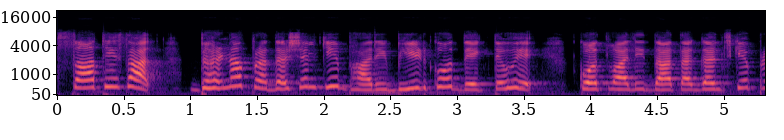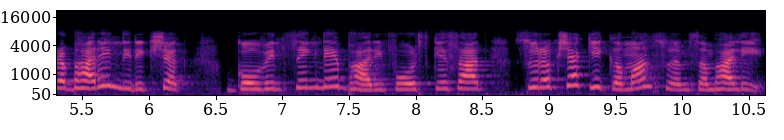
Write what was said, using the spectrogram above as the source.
साथ ही साथ, धरना प्रदर्शन की भारी भीड़ को देखते हुए कोतवाली दातागंज के प्रभारी निरीक्षक गोविंद सिंह ने भारी फोर्स के साथ सुरक्षा की कमान स्वयं संभाली।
